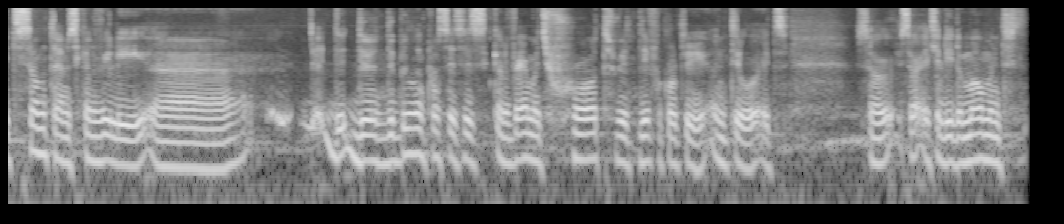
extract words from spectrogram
it sometimes can really. Uh, the, the, the building process is kind of very much fraught with difficulty until it's so so actually the moment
